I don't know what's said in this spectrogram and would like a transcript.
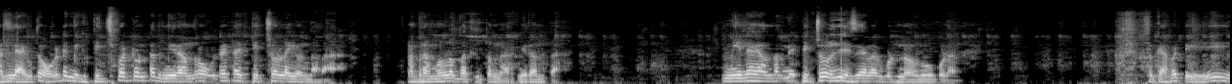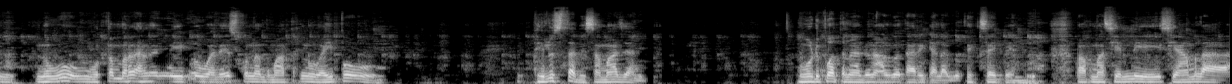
అంటే లేకపోతే ఒకటే మీకు పిచ్చి పట్టు ఉంటుంది. మీరందరూ ఒకటే టైప్ పిచ్చోళ్ళు అయి ఉండాలా? ఆ భ్రమంలో బతుకుతున్నారు మీరంతా. మీలే అందరినీ పిచ్చోళ్ళు చేసేయాలనుకుంటున్నావు నువ్వు కూడా. సో కాబట్టి నువ్వు ఉత్తమరాలని నీకు నువ్వు అనేసుకున్నంత మాత్రం నువ్వు అయిపోవు. తెలుస్తుంది సమాజానికి. ఓడిపోతున్నాడు నాలుగో తారీఖు ఎలాగో ఫిక్స్ అయిపోయింది. పాప మా చెల్లి శ్యామల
